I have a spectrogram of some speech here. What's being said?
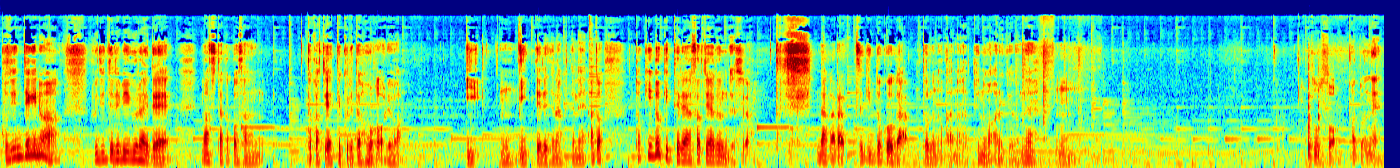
個人的にはフジテレビぐらいで松たか子さんとかとやってくれた方が俺はいい。うん、日テレじゃなくてね。あと、時々テレ朝とやるんですよ。だから次どこが撮るのかなっていうのはあるけどね。うん。そうそう。あとね、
